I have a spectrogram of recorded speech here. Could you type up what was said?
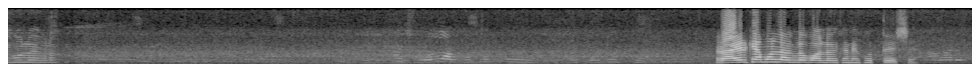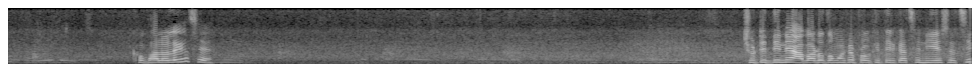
এগুলো। রায়ের কেমন লাগল বলো এখানে ঘুরতে এসে? খুব ভালো লেগেছে? ছুটির দিনে আবারও তোমাকে প্রকৃতির কাছে নিয়ে এসেছি।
